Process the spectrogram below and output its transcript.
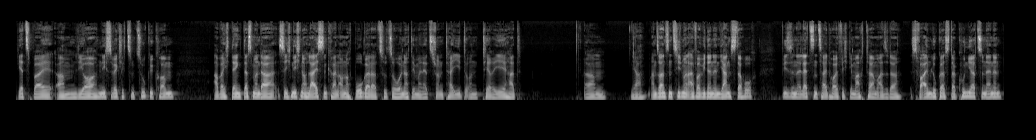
Jetzt bei ähm, Lyon nicht so wirklich zum Zug gekommen. Aber ich denke, dass man da sich nicht noch leisten kann, auch noch Boga dazu zu holen, nachdem man jetzt schon Tait und Terrier hat. Ähm, ja, ansonsten zieht man einfach wieder einen Youngster hoch, wie sie in der letzten Zeit häufig gemacht haben. Also da ist vor allem Lukas Dacunia zu nennen,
